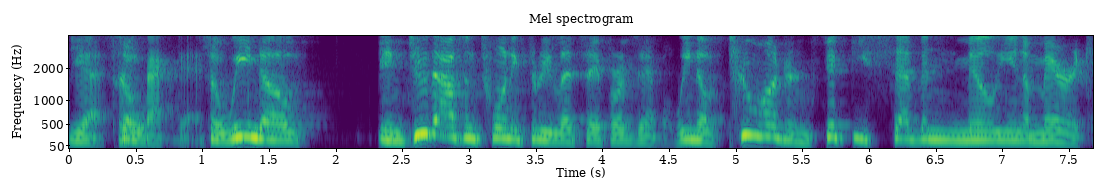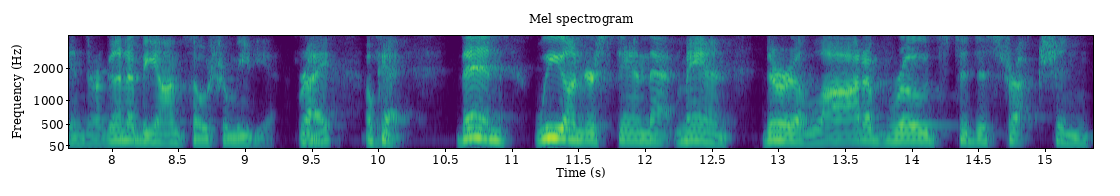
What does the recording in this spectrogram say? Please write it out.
yeah. So perspective. So we know in 2023, let's say, for example, we know 257 million Americans are going to be on social media, right? Yes, Okay. yes. Then we understand that, man, there are a lot of roads to destruction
